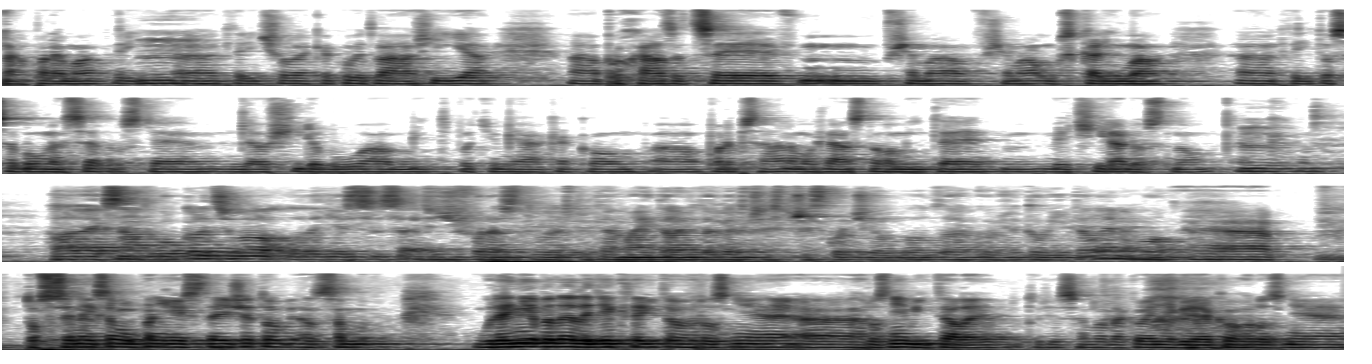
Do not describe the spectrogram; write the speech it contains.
nápadama, který, mm. který člověk jako vytváří a, a procházet si všema, všema úskalíma, který to sebou nese prostě delší dobu a být pod tím nějak jako podepsán a možná z toho mít větší radost. No. Tak, mm. Ale jak se na to koukali třeba lidi z FG Forestu, respektive majitel, že takhle přes, přeskočil, bylo to jako, že to vítali, nebo? Uh, to si nejsem úplně jistý, že to, jsem, údajně byli lidi, kteří to hrozně, uh, hrozně vítali, protože jsem byl takový někdy jako hrozně,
